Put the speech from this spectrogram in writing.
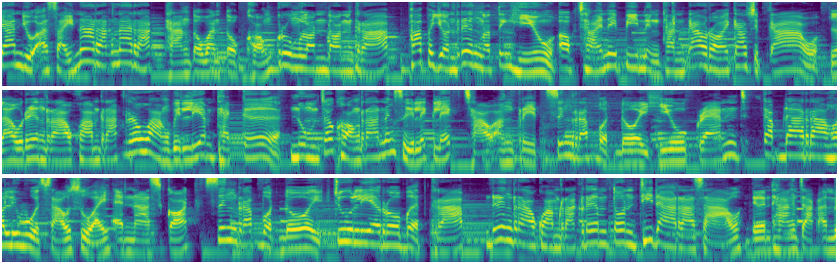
ย่านอยู่อาศัยน่ารักน่ารักทางตะวันตกของกรุงลอนดอนครับ ภาพยนตร์เรื่อง Notting Hill ออกฉายในปี 1999 เล่าเรื่องราวความรักระหว่างวิลเลียมแท็กเกอร์ หนุ่มเจ้าของร้านหนังสือเล็กๆ ชาวอังกฤษ ซึ่งรับบทโดยฮิวแกรนต์กับดาราฮอลลีวูดสาวสวยแอนนาสกอตซึ่งรับบทโดยจูเลียโรเบิร์ตครับ เรื่องราวความรักเริ่มต้นที่ดาราสาว เดินทางจากอเม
